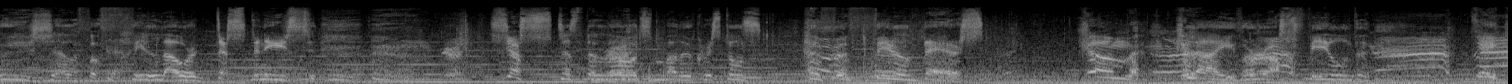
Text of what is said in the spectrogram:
We shall fulfill our destinies. Just as the Lord's Mother Crystals have fulfilled theirs. Come, Clive Rosfield. Take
